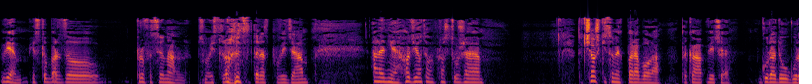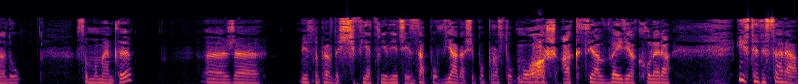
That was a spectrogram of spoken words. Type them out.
Wiem, jest to bardzo profesjonalne z mojej strony, co teraz powiedziałam, ale nie, chodzi o to po prostu, że te książki są jak parabola. Taka, wiecie, góra-dół, góra-dół. Są momenty, e, że jest naprawdę świetnie, wiecie, zapowiada się po prostu, łoż, akcja wejdzie jak cholera. I wtedy Sara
